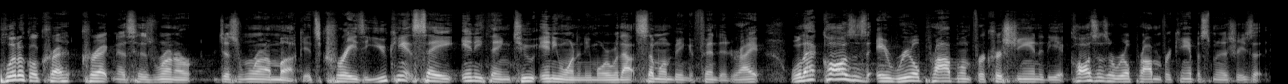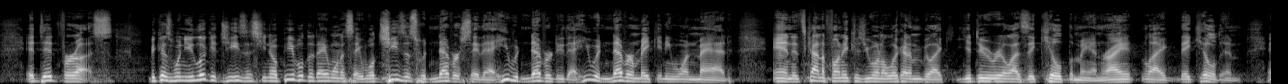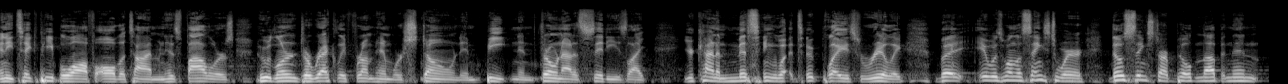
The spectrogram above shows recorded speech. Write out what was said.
political correctness has run a, just run amok. It's crazy. You can't say anything to anyone anymore without someone being offended, right? Well, that causes a real problem for Christianity. It causes a real problem for campus ministries. It did for us. Because when you look at Jesus, you know, people today want to say, well, Jesus would never say that. He would never do that. He would never make anyone mad. And it's kind of funny because you want to look at him and be like, you do realize they killed the man, right? Like, they killed him. And he ticked people off all the time. And his followers who learned directly from him were stoned and beaten and thrown out of cities. Like, you're kind of missing what took place, really. But it was one of those things to where those things start building up and then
